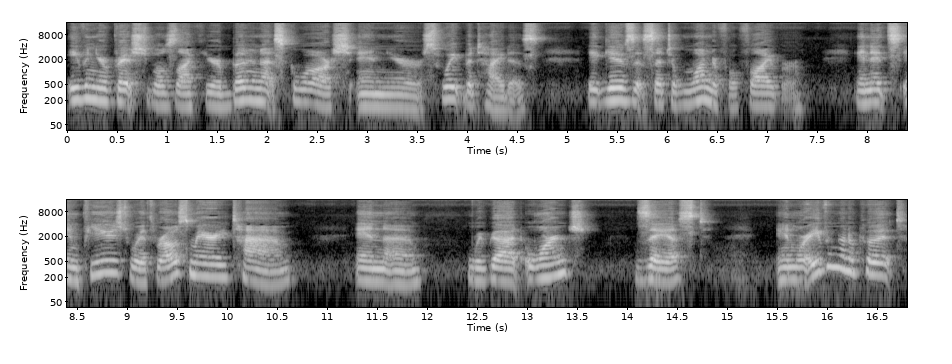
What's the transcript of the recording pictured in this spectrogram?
even your vegetables like your butternut squash and your sweet potatoes, it gives it such a wonderful flavor. And it's infused with rosemary, thyme, and uh, we've got orange zest, and we're even going to put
